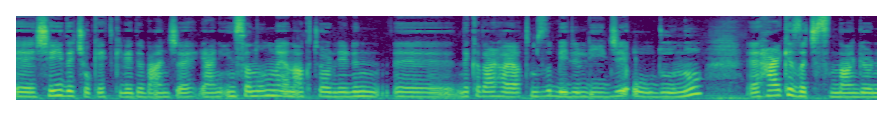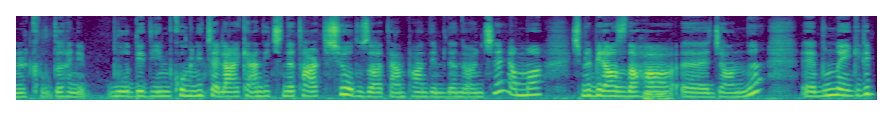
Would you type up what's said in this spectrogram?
E, şeyi de çok etkiledi bence. Yani insan olmayan aktörlerin e, ne kadar hayatımızda belirleyici olduğunu e, herkes açısından görünür kıldı. Hani bu dediğim komüniteler kendi içinde tartışıyordu zaten pandemiden önce ama şimdi biraz daha e, canlı. E, bununla ilgili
